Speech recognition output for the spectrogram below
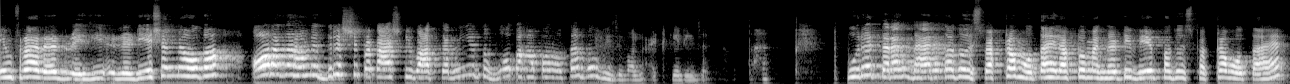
इंफ्रारेड रेडिएशन में होगा। और अगर हमें दृश्य प्रकाश की बात करनी है तो वो कहाँ पर होता है? वो विजिबल लाइट के रीजन में होता है। पूरे तरंग दैर्घ्य का जो स्पेक्ट्रम होता है इलेक्ट्रोमैग्नेटिक वेव का जो स्पेक्ट्रम होता है,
